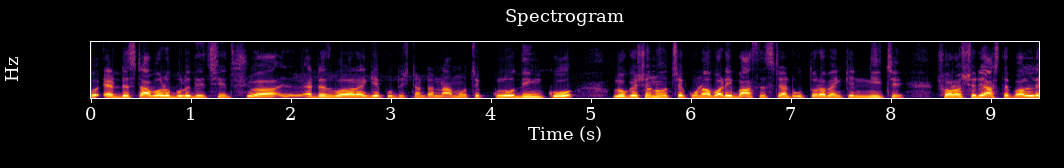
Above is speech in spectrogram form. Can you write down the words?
তো অ্যাড্রেসটা আবারও বলে দিচ্ছি অ্যাড্রেস বলার আগে প্রতিষ্ঠানটার নাম হচ্ছে ক্লোদিং কো, লোকেশন হচ্ছে কোনাবাড়ি বাস স্ট্যান্ড উত্তরা ব্যাংকের নিচে। সরাসরি আসতে পারলে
